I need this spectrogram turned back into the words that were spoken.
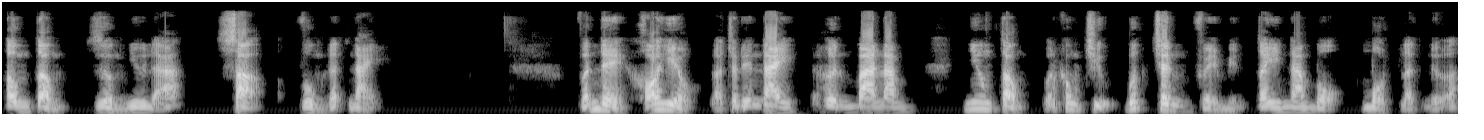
ông Tổng dường như đã sợ vùng đất này. Vấn đề khó hiểu là cho đến nay đã hơn 3 năm nhưng ông Tổng vẫn không chịu bước chân về miền Tây Nam Bộ một lần nữa.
